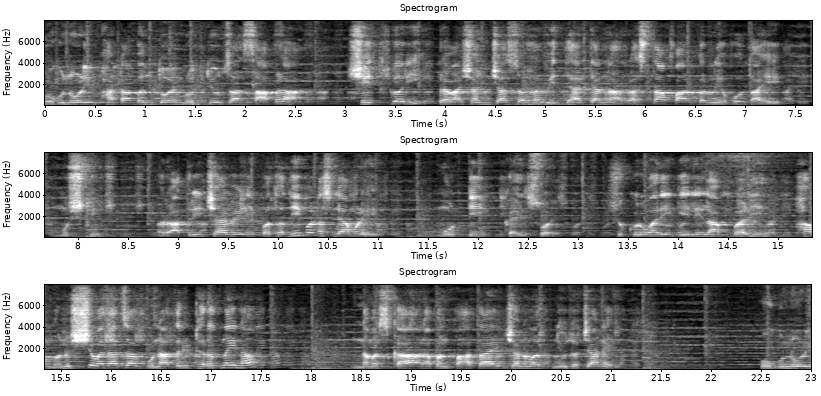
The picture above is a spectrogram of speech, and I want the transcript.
उगनोळी फाटा बनतोय मृत्यूचा सापळा. शेतकरी प्रवाशांच्या सह विद्यार्थ्यांना रस्ता पार करणे होत आहे मुश्किल. रात्रीच्या वेळी पथदीप नसल्यामुळे मोठी गैरसोय. शुक्रवारी गेलेला बळी हा मनुष्यवादाचा गुन्हा तरी ठरत नाही ना? नमस्कार आपण पाहताय जनमत न्यूज चॅनेल. ओगनोळी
